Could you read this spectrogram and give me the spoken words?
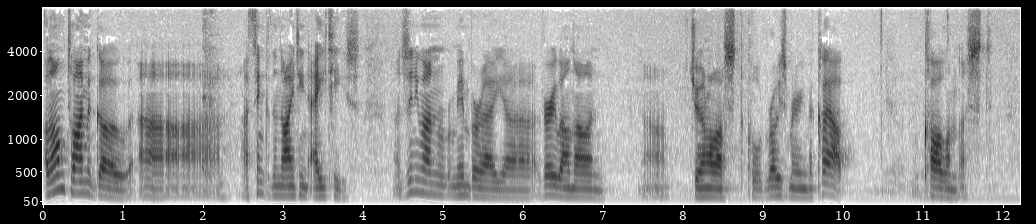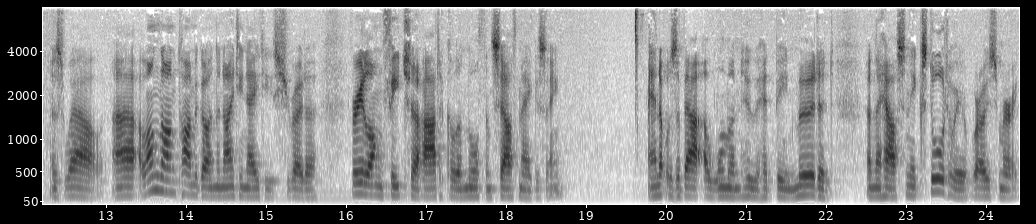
a long time ago, uh, I think in the 1980s, does anyone remember a uh, very well known uh, journalist called Rosemary McLeod, columnist? As well. Uh, a long, long time ago in the 1980s, she wrote a very long feature article in North and South magazine. And it was about a woman who had been murdered in the house next door to where Rosemary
